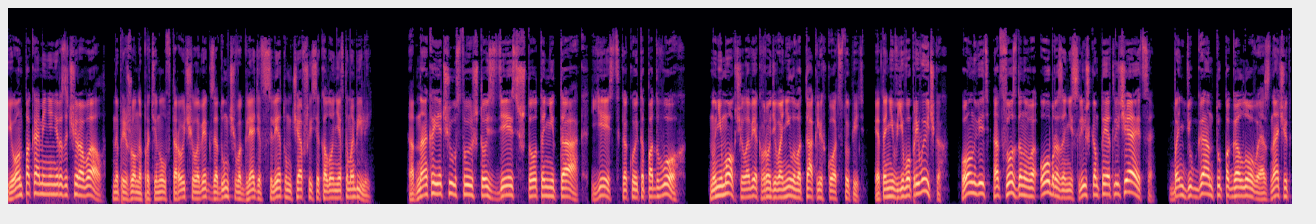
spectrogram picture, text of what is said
и он пока меня не разочаровал, напряженно протянул второй человек, задумчиво глядя вслед умчавшейся колонии автомобилей. Однако я чувствую, что здесь что-то не так, есть какой-то подвох. Но не мог человек вроде Ванилова так легко отступить. Это не в его привычках. Он ведь от созданного образа не слишком-то и отличается. Бандюган тупоголовый, а значит,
